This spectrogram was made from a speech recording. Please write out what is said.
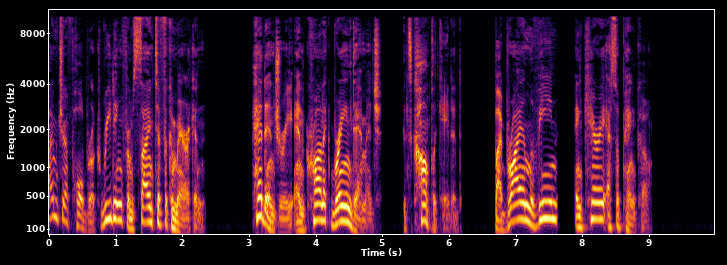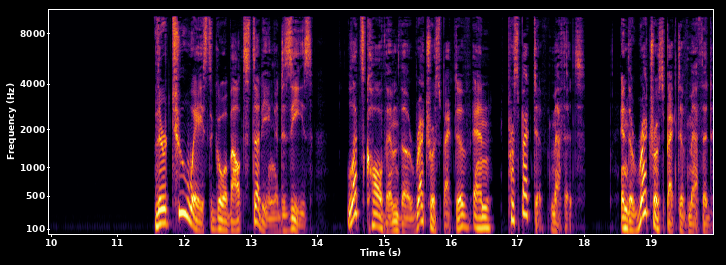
I'm Jef Holbrook reading from Scientific American. Head Injury and Chronic Brain Damage It's Complicated by Brian Levine and Carrie Esopenko. There are two ways to go about studying a disease. Let's call them the retrospective and prospective methods. In the retrospective method,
